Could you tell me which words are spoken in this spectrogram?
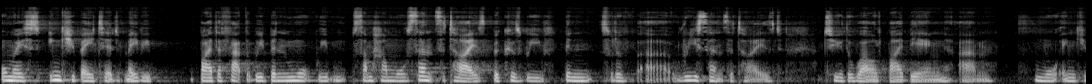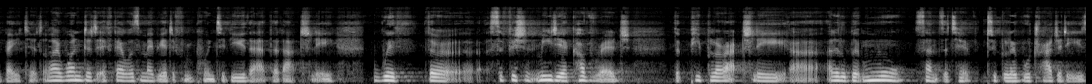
almost incubated maybe by the fact that we'd been more, we somehow more sensitized because we've been sort of uh, resensitized to the world by being um, more incubated. And I wondered if there was maybe a different point of view there that actually, with the sufficient media coverage, that people are actually uh, a little bit more sensitive to global tragedies.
